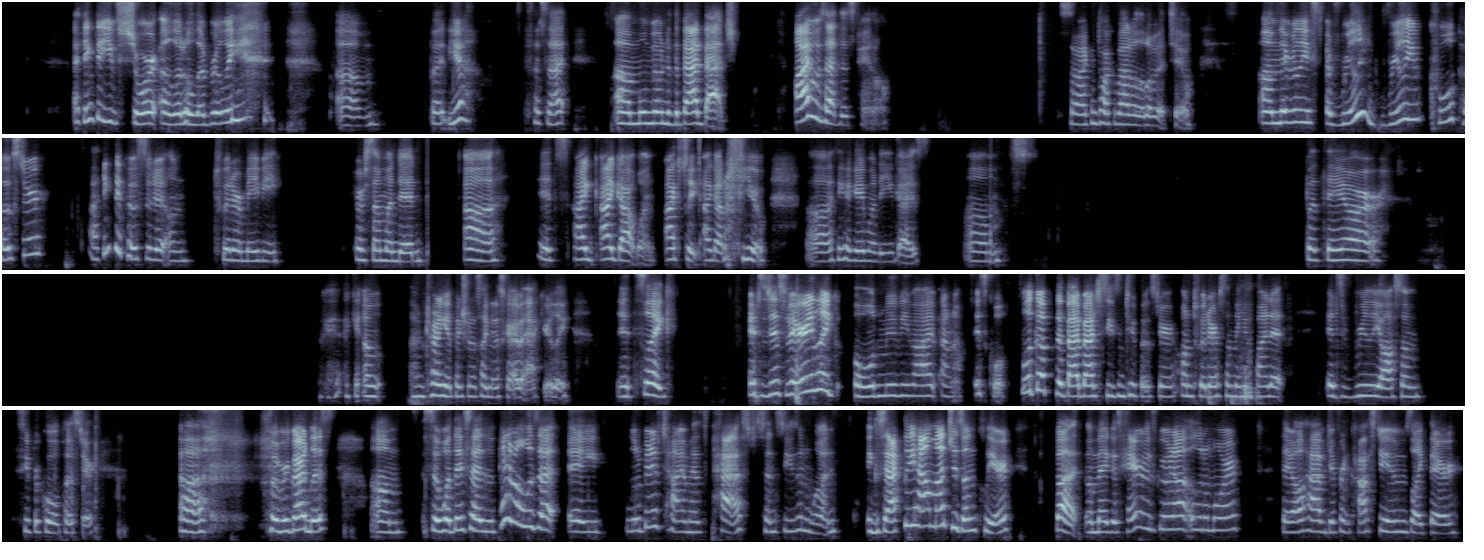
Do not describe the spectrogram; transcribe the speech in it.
I think they use short a little liberally. um, but yeah, that's that. Um, we'll move on to the Bad Batch. I was at this panel so I can talk about it a little bit too. Um, they released a really, really cool poster. I think they posted it on Twitter, maybe, or someone did. Uh, it's I I got one. Actually, I got a few. Uh, I think I gave one to you guys. Um, but they are. Okay, I can't. I'm, I'm trying to get a picture so I can describe it accurately. It's like, it's just very like old movie vibe. I don't know. It's cool. Look up the Bad Batch season two poster on Twitter or something. You'll find it. It's really awesome. Super cool poster. Uh, but regardless, um, so what they said in the panel was that a little bit of time has passed since season one. Exactly how much is unclear, but Omega's hair has grown out a little more they all have different costumes like they're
